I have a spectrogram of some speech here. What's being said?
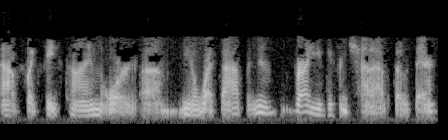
apps like FaceTime or, um, you know, WhatsApp. And there's a variety of different chat apps out there.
